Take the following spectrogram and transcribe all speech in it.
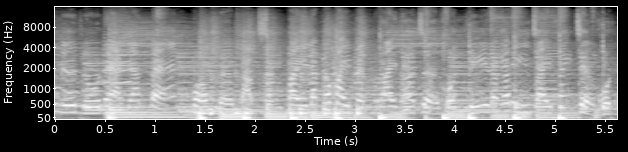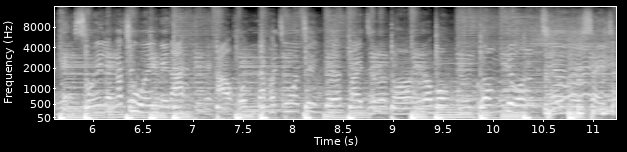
นยืนดูแดดยันแปดโมงเลิกกับฉันไปแล้วก็ไม่เป็นไรถ้าเจอคนดีแล้วก็ดีใจเจอคนเห็นสวยแล้วก็ช่วยไม่ได้แต่ข่าวคนนั้นก็ชั่วจริงเกินไปเธอนอนระบมือคงดวงเธอไม่ใส่ใจ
